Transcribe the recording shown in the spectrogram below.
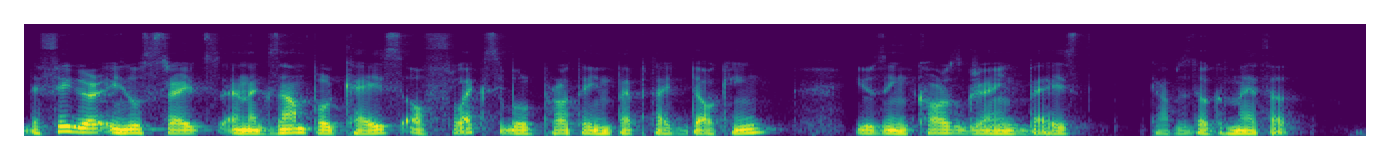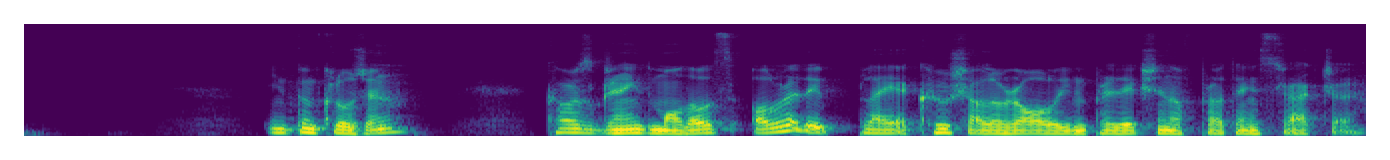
The figure illustrates an example case of flexible protein peptide docking using coarse-grained based CABS-dock method. In conclusion, coarse grained models already play a crucial role in prediction of protein structure.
